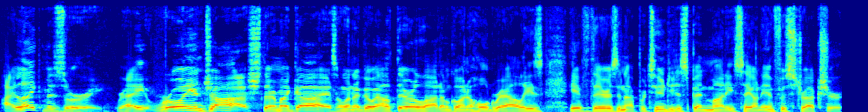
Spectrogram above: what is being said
I like Missouri, right? Roy and Josh, they're my guys. I'm going to go out there a lot. I'm going to hold rallies. If there's an opportunity to spend money, say, on infrastructure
